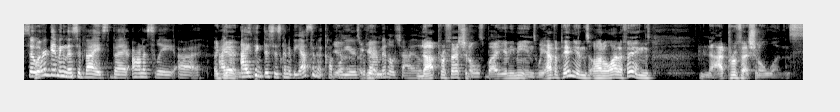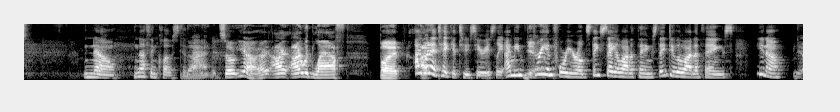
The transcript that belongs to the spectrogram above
So But- we're giving this advice, but honestly, uh, Again- I, I think this is going to be us in a couple Yeah, years with our middle child. not professionals by any means. We have opinions on a lot of things, not professional ones. no, nothing close to Not that. even. So yeah, I, I, I would laugh, but I wouldn't take it too seriously. I mean, Yeah. three and four year olds, they say a lot of things, they do a lot of things. You know, yeah,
